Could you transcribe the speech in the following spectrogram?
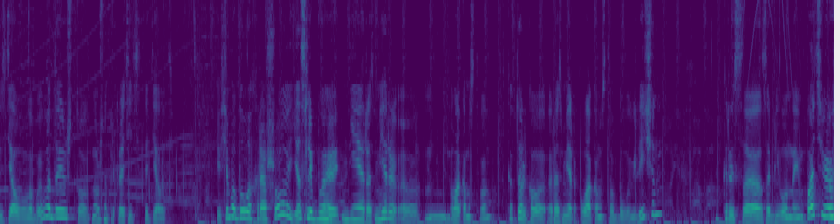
сделала выводы, что нужно прекратить это делать. И все бы было хорошо, если бы не размер э, лакомства. Как только размер лакомства был увеличен, крыса забила на эмпатию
